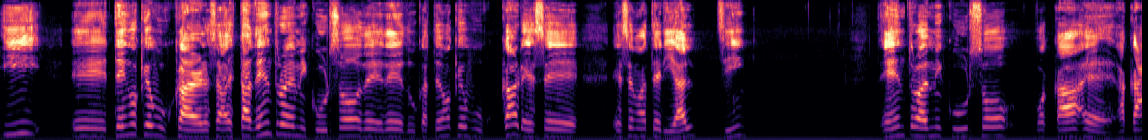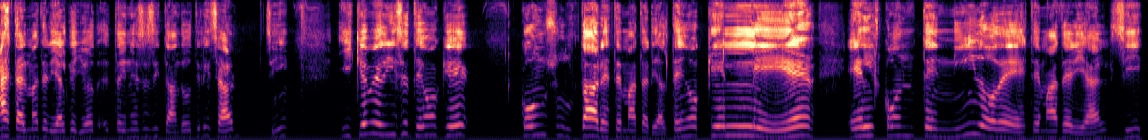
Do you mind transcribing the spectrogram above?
Y eh, tengo que buscar, o sea, está dentro de mi curso de, de Educa. Tengo que buscar ese, ese material, ¿sí? Dentro de mi curso acá, eh, acá está el material que yo estoy necesitando utilizar, ¿sí? Y que me dice tengo que consultar este material, tengo que leer el contenido de este material, ¿sí?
